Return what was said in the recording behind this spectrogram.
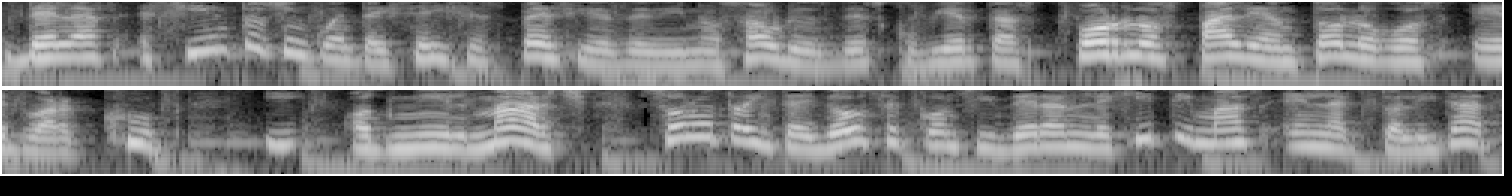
de las 156 especies de dinosaurios descubiertas por los paleontólogos Edward Coop y O'Neill Marsh, solo 32 se consideran legítimas en la actualidad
